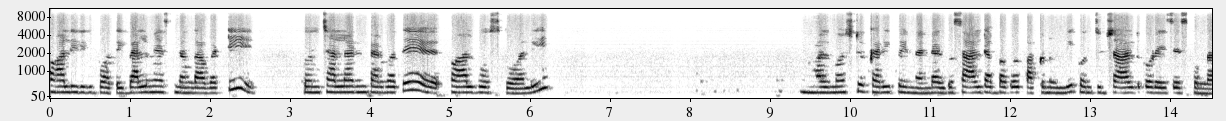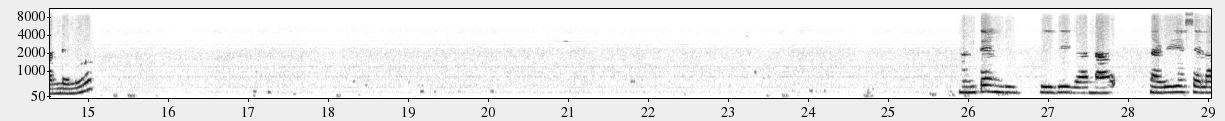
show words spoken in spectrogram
పాలు ఇరిగిపోతాయి. బెల్లం వేస్తున్నాం కాబట్టి కొంచెం చల్లారిన తర్వాతే పాలు పోసుకోవాలి. ఆల్మోస్ట్ కరిగిపోయిందండి. అది సాల్ట్ డబ్బా కూడా పక్కన ఉంది. కొంచెం సాల్ట్ కూడా వేసేసుకున్నాను నేను. అంతే అండి. ఈజీగా నా నా వీడియోస్ ఎలా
